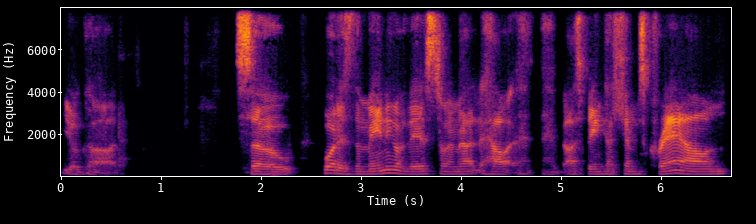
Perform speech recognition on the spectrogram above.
your God. So, what is the meaning of this? Talking about how us being Hashem's crown.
